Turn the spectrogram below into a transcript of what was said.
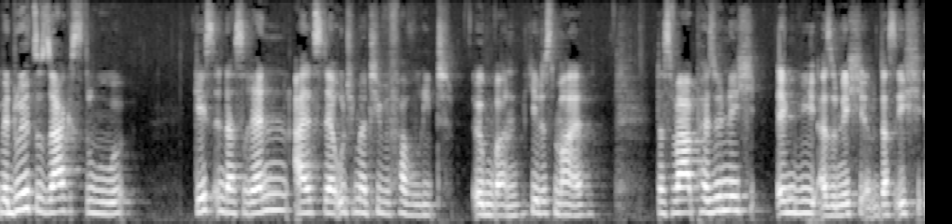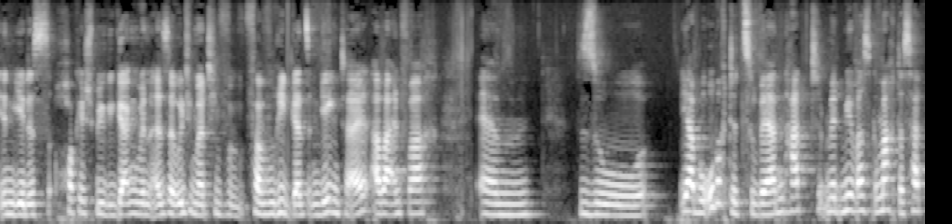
wenn du jetzt so sagst, du gehst in das Rennen als der ultimative Favorit irgendwann, jedes Mal. Das war persönlich irgendwie, also nicht, dass ich in jedes Hockeyspiel gegangen bin als der ultimative Favorit, ganz im Gegenteil, aber einfach ähm, so ja, beobachtet zu werden, hat mit mir was gemacht. Das hat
